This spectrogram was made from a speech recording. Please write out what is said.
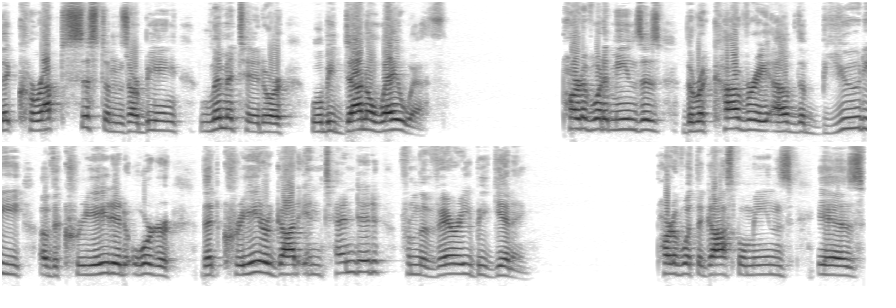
that corrupt systems are being limited or will be done away with. Part of what it means is the recovery of the beauty of the created order that Creator God intended from the very beginning. Part of what the gospel means is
